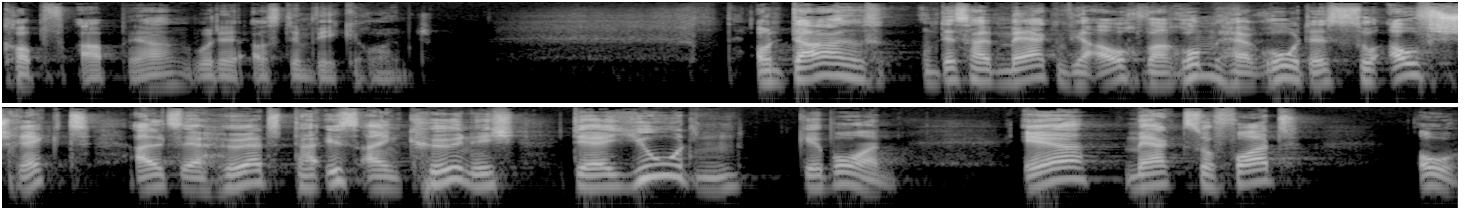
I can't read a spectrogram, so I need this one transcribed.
Kopf ab, ja, wurde aus dem Weg geräumt. Und, da, und deshalb merken wir auch, warum Herodes so aufschreckt, als er hört, da ist ein König der Juden geboren. Er merkt sofort, oh,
